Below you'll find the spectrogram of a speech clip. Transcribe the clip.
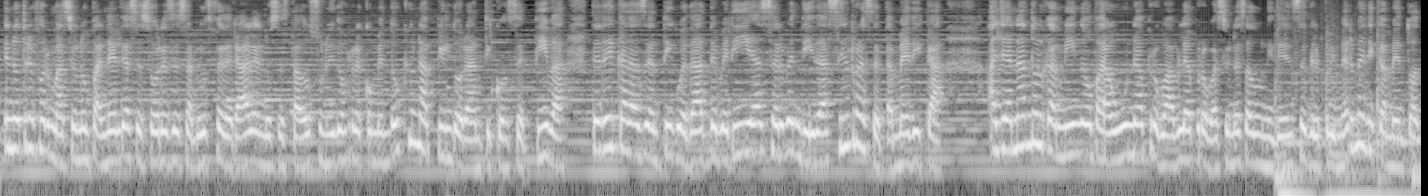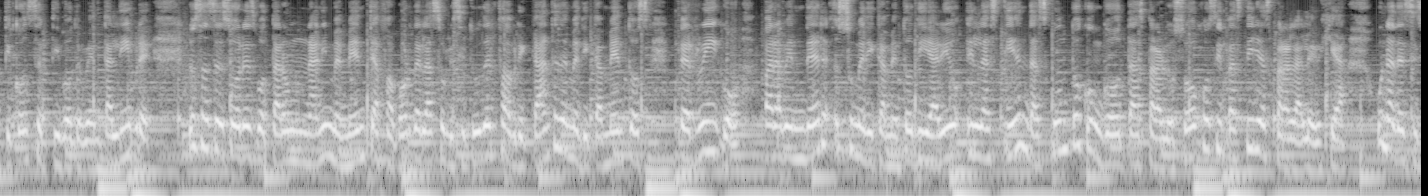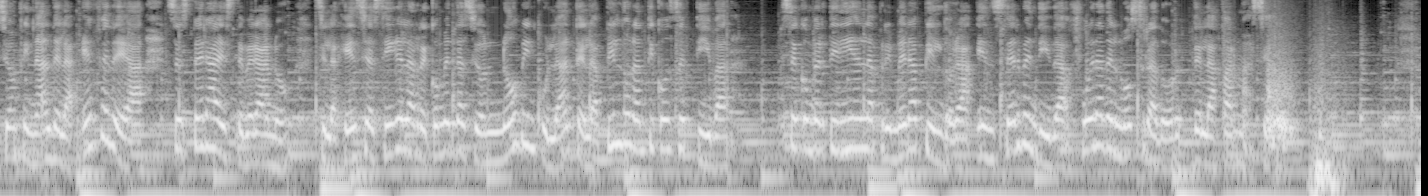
En otra información, un panel de asesores de salud federal en los Estados Unidos recomendó que una píldora anticonceptiva de décadas de antigüedad debería ser vendida sin receta médica allanando el camino para una probable aprobación estadounidense del primer medicamento anticonceptivo de venta libre. Los asesores votaron unánimemente a favor de la solicitud del fabricante de medicamentos Perrigo para vender su medicamento diario en las tiendas junto con gotas para los ojos y pastillas para la alergia. Una decisión final de la FDA se espera este verano. Si la agencia sigue la recomendación no vinculante, la píldora anticonceptiva se convertiría en la primera píldora en ser vendida fuera del mostrador de la farmacia.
